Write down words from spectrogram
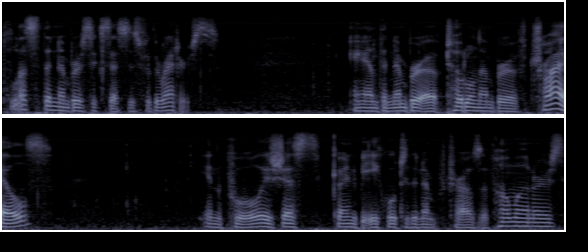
plus the number of successes for the renters. And the number of total number of trials in the pool is just going to be equal to the number of trials of homeowners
